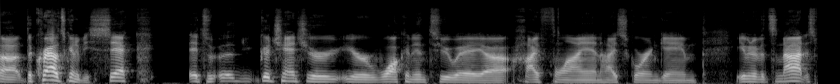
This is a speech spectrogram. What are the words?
uh, the crowd's going to be sick. It's a good chance you're you're walking into a uh, high flying, high scoring game. Even if it's not, it's,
